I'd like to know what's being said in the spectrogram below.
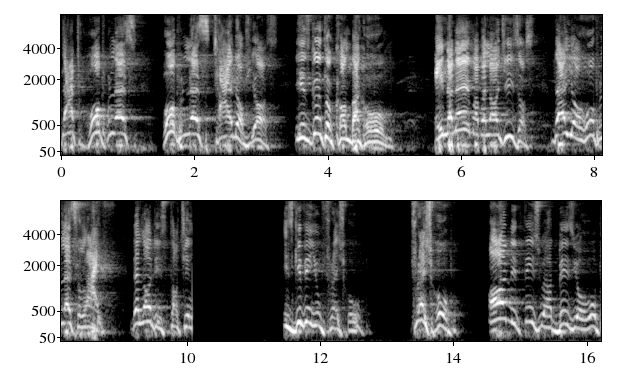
that hopeless, hopeless child of yours is going to come back home. In the name of the Lord Jesus, that your hopeless life, the Lord is touching, is giving you fresh hope. Fresh hope all the things you have based your hope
